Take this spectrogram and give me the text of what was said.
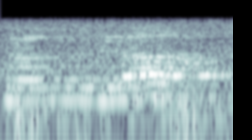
Sangha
